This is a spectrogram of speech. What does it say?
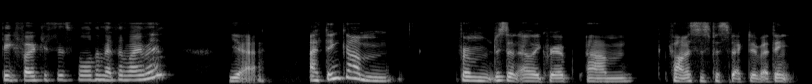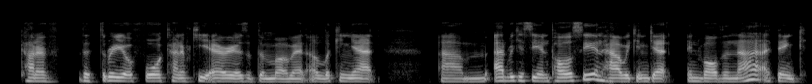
big focuses for them at the moment. Yeah, I think um from just an early career um, pharmacist perspective, I think kind of the three or four kind of key areas at the moment are looking at um, advocacy and policy and how we can get involved in that. I think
